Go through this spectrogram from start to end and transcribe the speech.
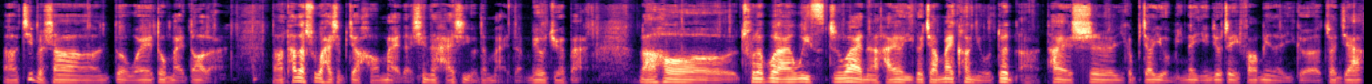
啊，基本上都我也都买到了，然后他的书还是比较好买的，现在还是有的买的，没有绝版。然后除了布莱恩·魏斯之外呢，还有一个叫迈克尔·牛顿啊，他也是一个比较有名的研究这一方面的一个专家。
